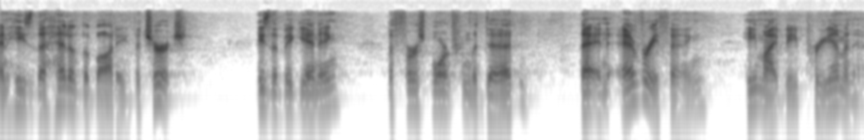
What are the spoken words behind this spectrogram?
and he's the head of the body, the church. He's the beginning, the firstborn from the dead, that in everything he might be preeminent.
